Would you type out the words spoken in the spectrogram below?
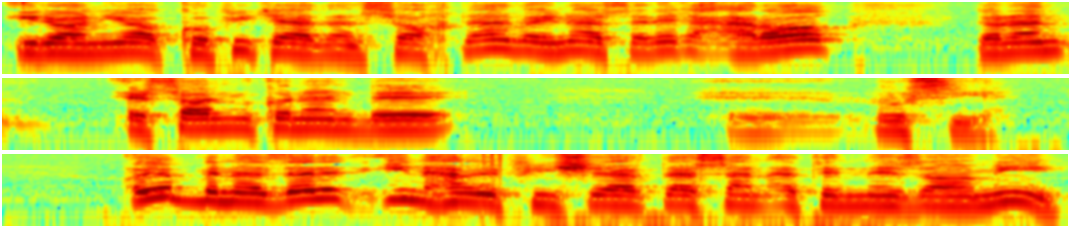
ایرانیا کپی کردن ساختن و اینا از طریق عراق دارن ارسال می‌کنن به روسیه. آیا به نظرت این همه پیشرفت در صنعت نظامی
